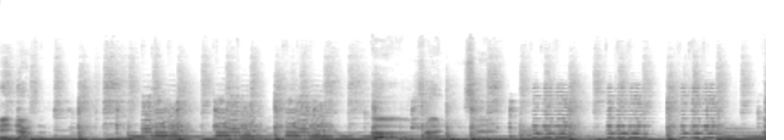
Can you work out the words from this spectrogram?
变成这样子，二三四，二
